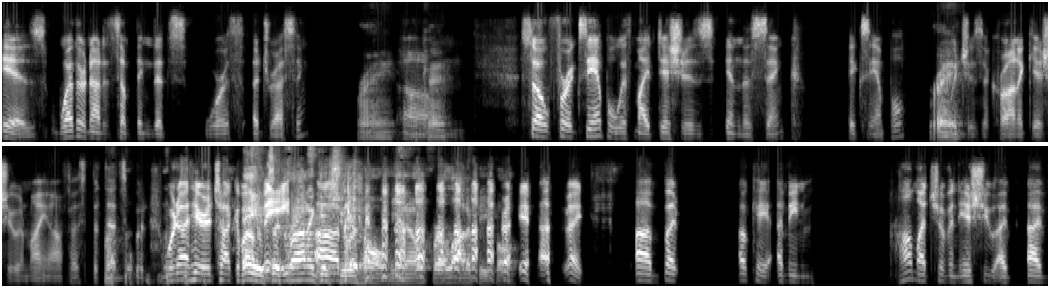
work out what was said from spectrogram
is, whether or not it's something that's worth addressing. Right. Okay. Um, so, for example, with my dishes in the sink example, right. which is a chronic issue in my office, but that's we're not here to talk about. hey, it's me. a chronic um, issue at home, you know, for a lot of people. yeah, right. Uh, but okay, I mean, how much of an issue I've I've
